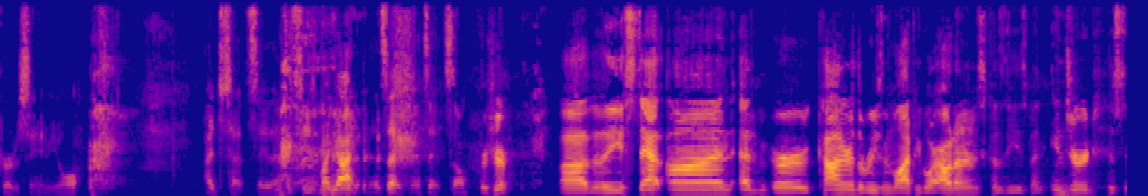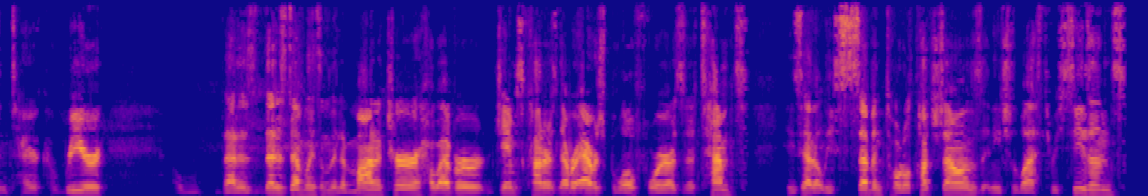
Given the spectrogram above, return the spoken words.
Curtis Samuel. I just had to say that he's my guy. That's it. That's it. So For sure. Uh, the stat on Ed or Conner, the reason a lot of people are out on him is because he's been injured his entire career. That is that is definitely something to monitor. However, James Conner has never averaged below four yards an attempt. He's had at least seven total touchdowns in each of the last three seasons,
